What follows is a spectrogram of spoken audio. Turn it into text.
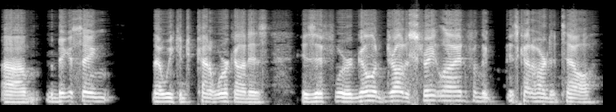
Um, the biggest thing that we can kind of work on is is if we're going drawing a straight line from the, it's kind of hard to tell,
